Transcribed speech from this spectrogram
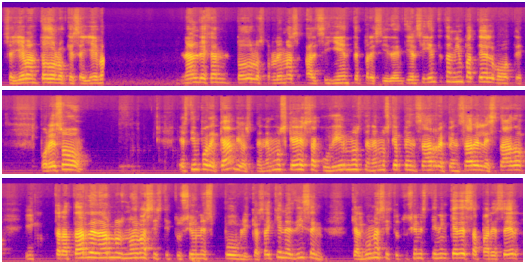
se llevan todo lo que se lleva, al final dejan todos los problemas al siguiente presidente y el siguiente también patea el bote. Por eso es tiempo de cambios, tenemos que sacudirnos, tenemos que pensar, repensar el Estado y tratar de darnos nuevas instituciones públicas. Hay quienes dicen que algunas instituciones tienen que desaparecer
